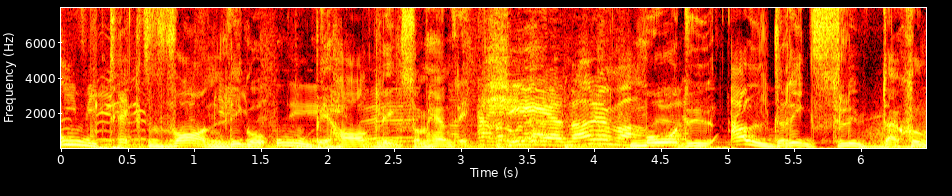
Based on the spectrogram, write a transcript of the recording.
otäckt vanlig och obehaglig som Henrik. Må du aldrig sluta sjunga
